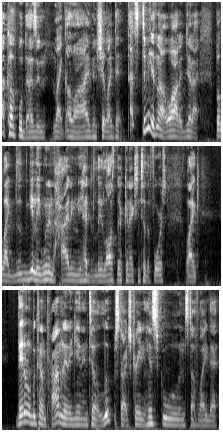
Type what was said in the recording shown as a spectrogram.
a couple dozen like alive and shit like that. That's to me, it's not a lot of Jedi. But like again, they went in hiding. They had to, they lost their connection to the Force. Like they don't become prominent again until Luke starts creating his school and stuff like that.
